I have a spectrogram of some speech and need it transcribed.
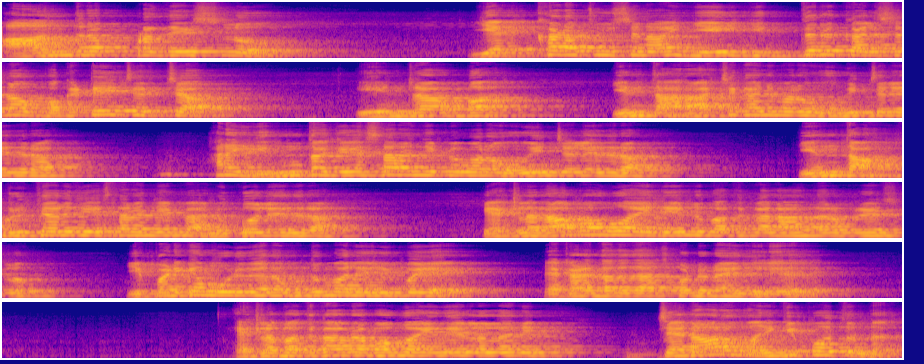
ఆంధ్రప్రదేశ్లో ఎక్కడ చూసినా ఏ ఇద్దరు కలిసినా ఒకటే చర్చ. ఏంట్రా అబ్బా ఇంత అరాచకాన్ని మనం ఊహించలేదురా. అరే ఇంత చేస్తారని చెప్పి మనం ఊహించలేదురా. ఇంత అకృత్యాలు చేస్తారని చెప్పి అనుకోలేదురా. ఎట్లా రా బాబు ఐదేళ్ళు బతకాలి ఆంధ్రప్రదేశ్లో? ఇప్పటికే మూడు వేల కుటుంబాలు వెళ్ళిపోయాయి. ఎక్కడ తల దాచుకుంటున్నాయో తెలియదు. ఎట్లా బతకాలరా బాబు ఐదేళ్ళని జనాలు వణికిపోతున్నారు.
